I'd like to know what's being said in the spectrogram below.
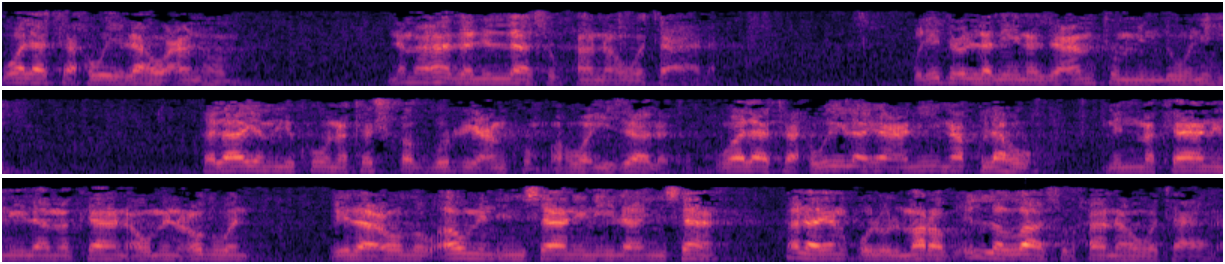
ولا تحويله عنهم. إنما هذا لله سبحانه وتعالى. قل ادعوا الذين زعمتم من دونه فلا يملكون كشف الضر عنكم وهو إزالته ولا تحويل يعني نقله. من مكان إلى مكان أو من عضو إلى عضو أو من إنسان إلى إنسان فلا ينقل المرض إلا الله سبحانه وتعالى.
